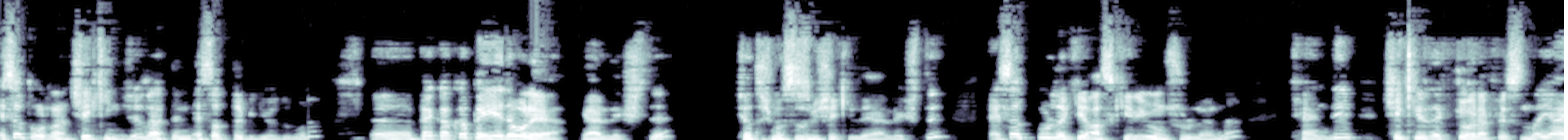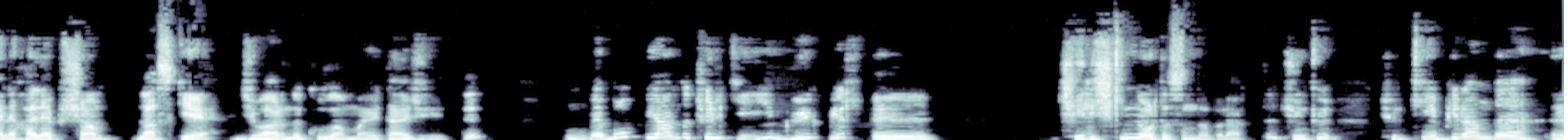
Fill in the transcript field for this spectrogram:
Esad oradan çekince zaten Esad da biliyordu bunu. E, PKK PYD oraya yerleşti. Çatışmasız bir şekilde yerleşti. Esad buradaki askeri unsurlarını kendi çekirdek coğrafyasında yani Halep, Şam, Laskiye civarında kullanmayı tercih etti. Ve bu bir anda Türkiye'yi büyük bir e, çelişkinin ortasında bıraktı. Çünkü Türkiye bir anda e,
